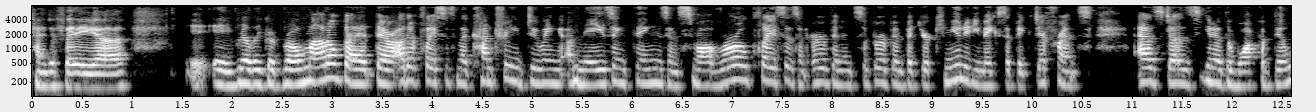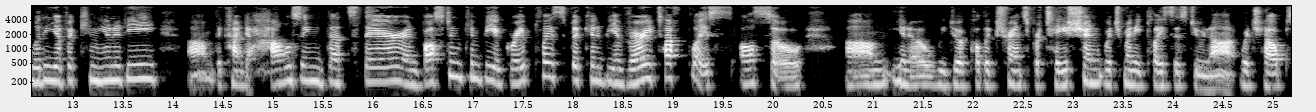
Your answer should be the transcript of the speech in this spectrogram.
kind of a uh, a really good role model, but there are other places in the country doing amazing things in small rural places and urban and suburban, but your community makes a big difference as does you know the walkability of a community, um, the kind of housing that's there. And Boston can be a great place, but can be a very tough place also. Um, you know, we do have public transportation, which many places do not, which helps,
